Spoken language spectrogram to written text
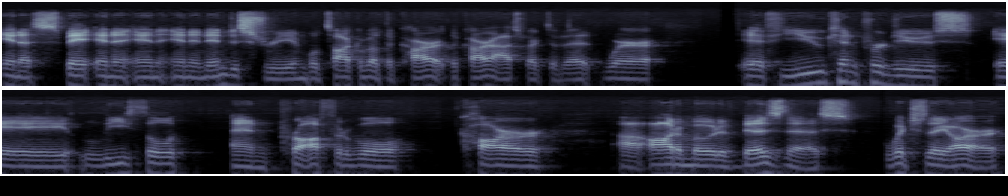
in a space in, in, in an industry, and we'll talk about the car the car aspect of it, where if you can produce a lethal and profitable car uh, automotive business, which they are,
